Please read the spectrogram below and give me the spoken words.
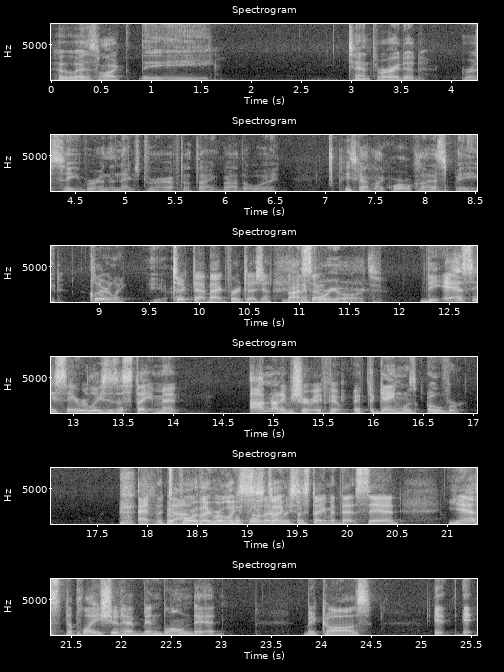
who is like the 10th rated receiver in the next draft, I think, by the way. He's got like world class speed, Clearly, Yeah. took that back for a touchdown. 94 So, yards. The SEC releases a statement. I'm not even sure if it, if the game was over at the time Before they released before the they released a statement. statement that said, yes, the play should have been blown dead because it it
